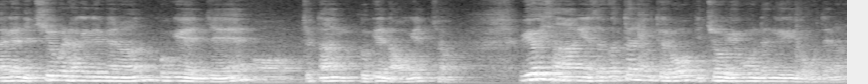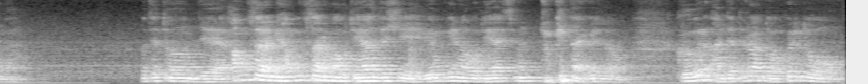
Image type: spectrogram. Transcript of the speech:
자기가 이제 취업을 하게 되면은 거기에 이제 어, 적당한 그게 나오겠죠. 위의 상황에서 어떤 형태로 기초 외국어 능력이 요구되는가? 어쨌든 이제 한국 사람이 한국 사람하고 대하듯이 외국인하고 대했으면 좋겠다 이거죠. 그걸 안 되더라도 그래도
